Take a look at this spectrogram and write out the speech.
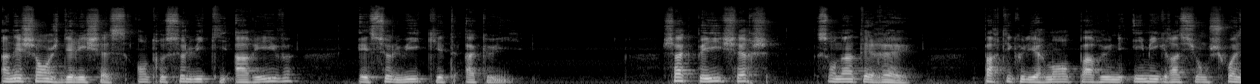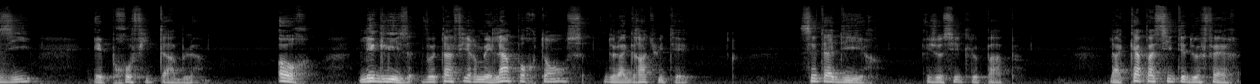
un échange des richesses entre celui qui arrive et celui qui est accueilli. Chaque pays cherche son intérêt, particulièrement par une immigration choisie profitable. Or, l'Église veut affirmer l'importance de la gratuité, c'est-à-dire, et je cite le pape, la capacité de faire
